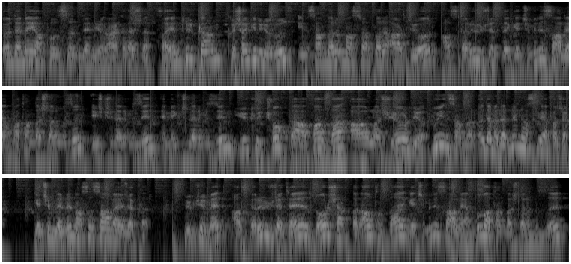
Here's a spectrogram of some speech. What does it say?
ödeme yapılsın deniyor arkadaşlar. Sayın Türkkan kışa giriyoruz, insanların masrafları artıyor, asgari ücretle geçimini sağlayan vatandaşlarımızın, işçilerimizin, emekçilerimizin yükü çok daha fazla ağırlaşıyor diyor. Bu insanlar ödemelerini nasıl yapacak? Geçimlerini nasıl sağlayacaklar? Hükümet asgari ücrete zor şartlar altında geçimini sağlayan bu vatandaşlarımızı,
